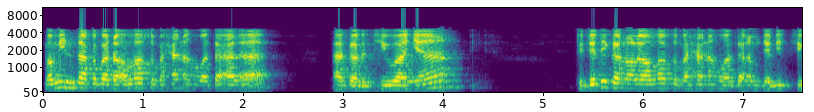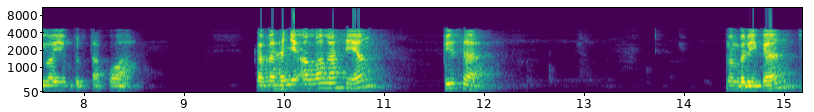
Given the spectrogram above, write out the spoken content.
meminta kepada Allah Subhanahu wa taala agar jiwanya dijadikan oleh Allah Subhanahu wa taala menjadi jiwa yang bertakwa. Karena hanya Allah lah yang bisa memberikan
